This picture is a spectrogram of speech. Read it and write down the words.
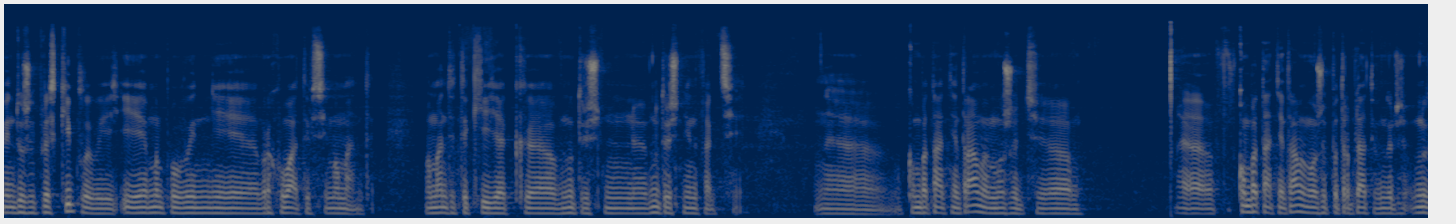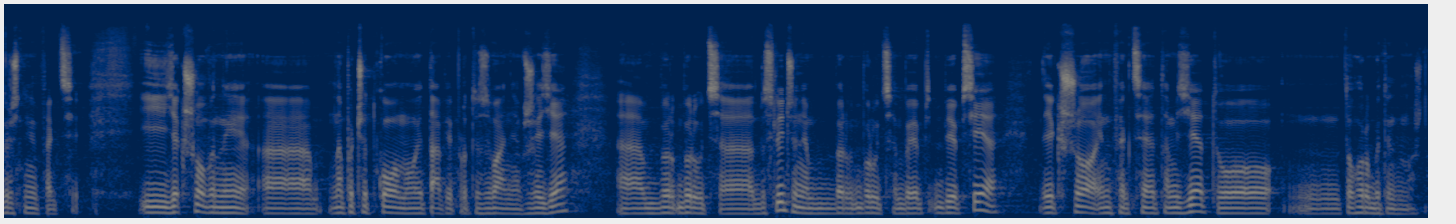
Він дуже прискіпливий, і ми повинні врахувати всі моменти. Моменти такі, як е, внутрішні, внутрішні інфекції. Е, Комбатантні травми можуть. Е, В комбатантні травми можуть потрапляти внутрі- внутрішні інфекції. І якщо вони е, на початковому етапі протезування вже є, е, беруться дослідження, бер- беруться біопсія. Якщо інфекція там є, то того робити не можна.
